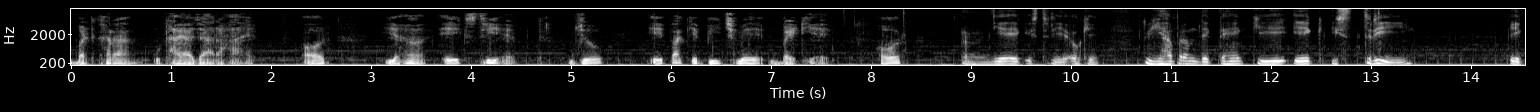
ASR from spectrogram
बटखरा उठाया जा रहा है और यह एक स्त्री है जो एपा के बीच में बैठी है और ये एक स्त्री है ओके। तो यहाँ पर हम देखते हैं कि एक स्त्री एक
